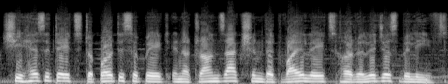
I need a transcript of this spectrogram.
she hesitates to participate in a transaction that violates her religious beliefs.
